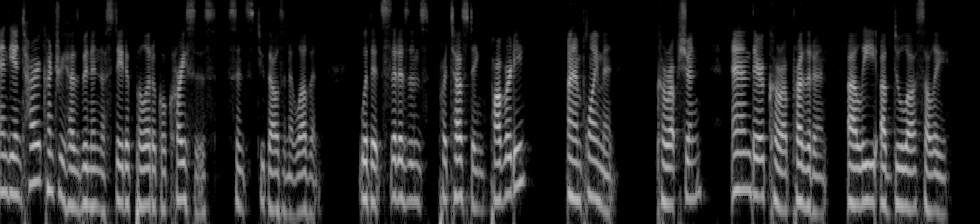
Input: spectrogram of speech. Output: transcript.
and the entire country has been in a state of political crisis since 2011, with its citizens protesting poverty, unemployment, corruption, and their corrupt president, Ali Abdullah Saleh,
